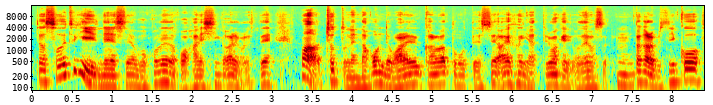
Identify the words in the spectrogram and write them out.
だからそういう時にね、ですね、僕のようなこう配信があればですね、まあちょっとね、和んでもらえるかなと思ってですね、ああいうふうにやってるわけでございます。うん、だから別にこう、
